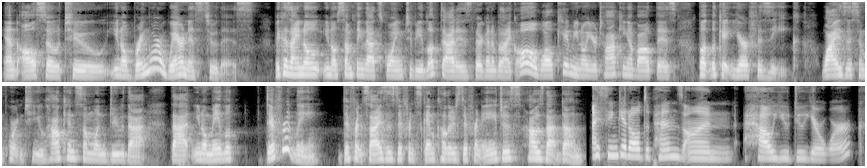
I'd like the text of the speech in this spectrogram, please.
and also to, you know, bring more awareness to this? Because I know, you know, something that's going to be looked at is they're going to be like, oh, well, Kim, you know, you're talking about this, but look at your physique. Why is this important to you? How can someone do that that, you know, may look differently? Different sizes, different skin colors, different ages. How is that done? I think it all depends on how you do your work.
